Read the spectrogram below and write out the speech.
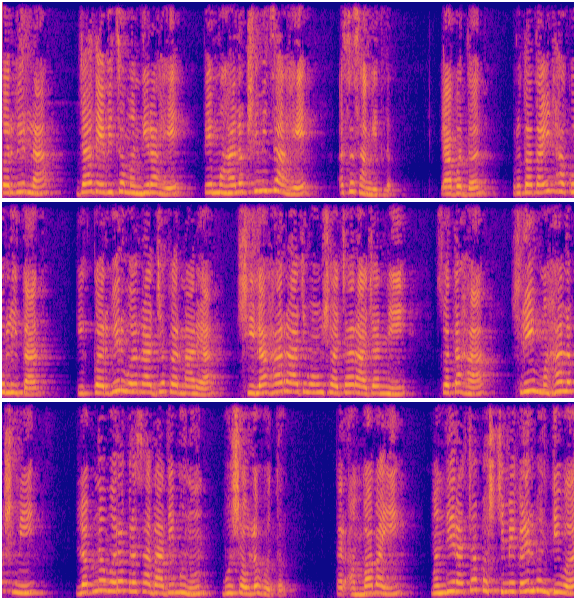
करवीरला ज्या देवीचं मंदिर आहे ते महालक्ष्मीचं आहे असं सांगितलं. याबद्दल ऋताताई ठाकूर लिहितात की करवीरवर राज्य करणाऱ्या शिलाहार राजवंशाच्या राजांनी स्वतः श्री महालक्ष्मी लग्न वरप्रसादादी म्हणून भूषवलं होतं. तर अंबाबाई मंदिराच्या पश्चिमेकडील भिंतीवर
